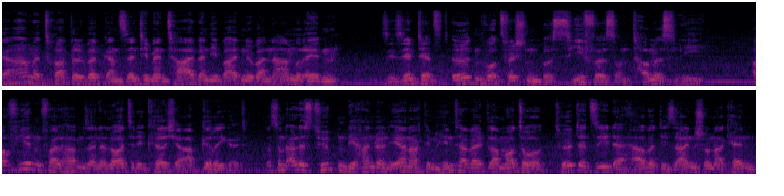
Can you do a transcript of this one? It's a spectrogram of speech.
Der arme Trottel wird ganz sentimental, wenn die beiden über Namen reden. Sie sind jetzt irgendwo zwischen Bocephus und Thomas Lee. Auf jeden Fall haben seine Leute die Kirche abgeriegelt. Das sind alles Typen, die handeln eher nach dem Hinterwäldler-Motto, tötet sie, der Herr wird die Seinen schon erkennen.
